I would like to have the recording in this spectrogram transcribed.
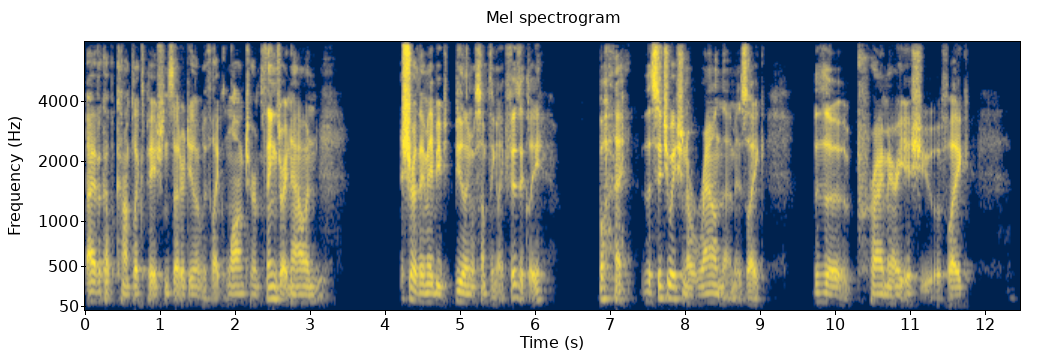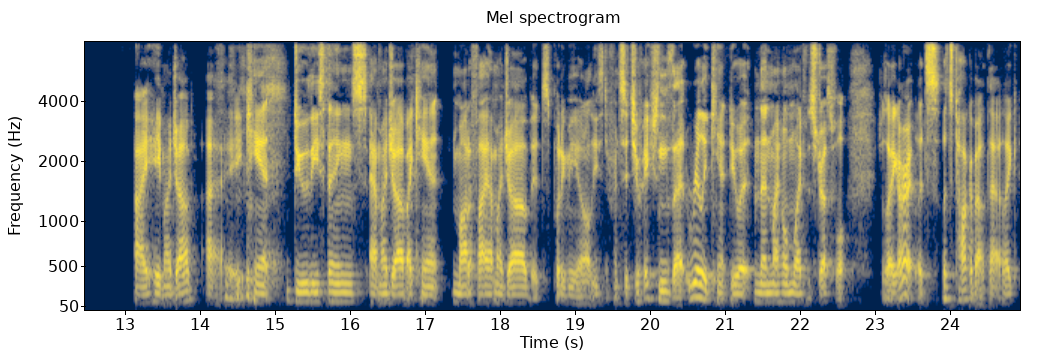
i have a couple complex patients that are dealing with like long-term things right now and sure they may be dealing with something like physically but the situation around them is like the primary issue of like i hate my job. I can't do these things at my job. I can't modify at my job. It's putting me in all these different situations that really can't do it. And then my home life is stressful. Just like all right let's let's talk about that. Like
